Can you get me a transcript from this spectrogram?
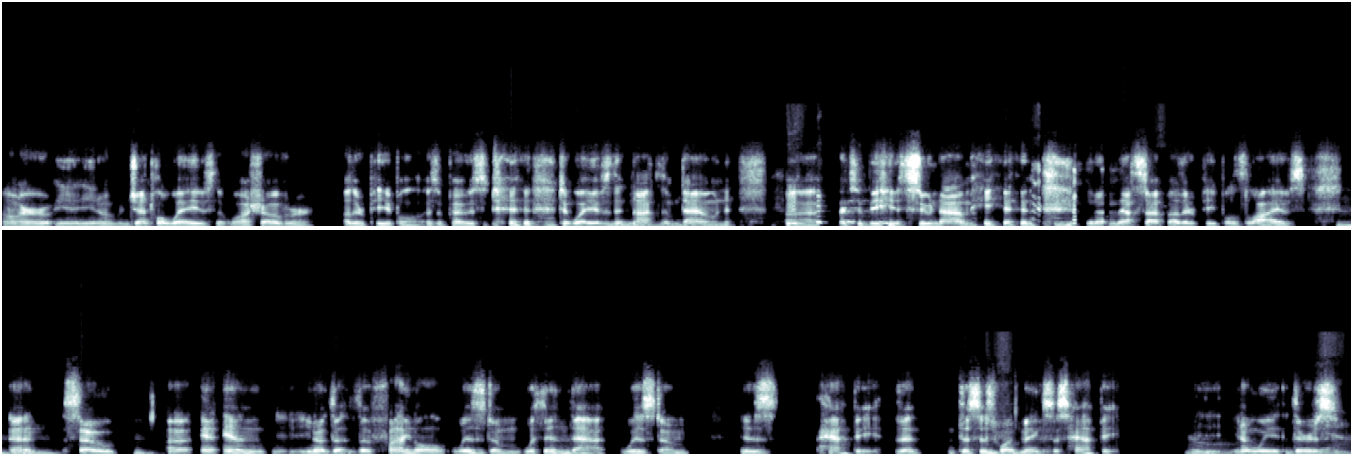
are you know gentle waves that wash over other people as opposed to waves that knock them down uh, or to be a tsunami and you know mess up other people's lives mm-hmm. and so hmm. uh, and, and, you know the the final wisdom within that wisdom is happy that this is what mm-hmm. makes us happy you know we there's yeah.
